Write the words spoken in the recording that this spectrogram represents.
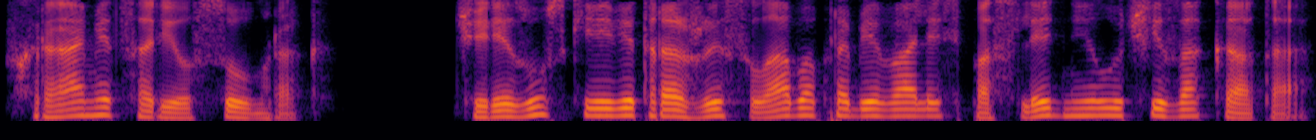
В храме царил сумрак. Через узкие витражи слабо пробивались последние лучи заката.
